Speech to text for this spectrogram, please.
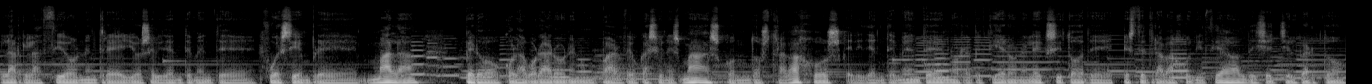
La relación entre ellos evidentemente fue siempre mala pero colaboraron en un par de ocasiones más con dos trabajos. Evidentemente no repitieron el éxito de este trabajo inicial de Chet Gilberto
